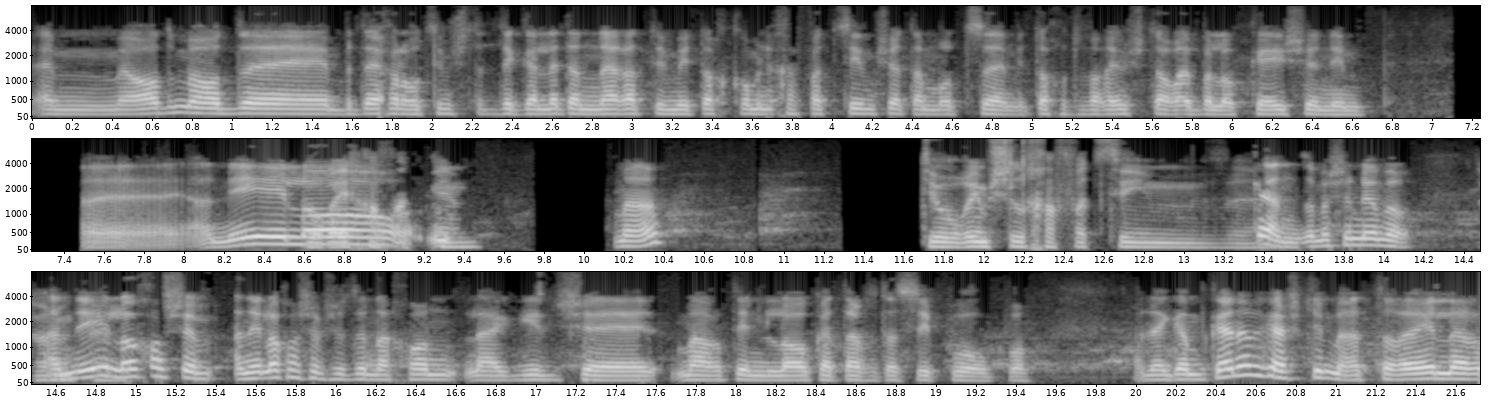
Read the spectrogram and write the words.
הם מאוד מאוד אה, בדרך כלל רוצים שאתה תגלה את הנרטיב מתוך כל מיני חפצים שאתה מוצא, מתוך דברים שאתה רואה בלוקיישנים. אה, אני לא... מה? תיאורים של חפצים. ו... כן, זה מה שאני אומר. אני לא, חושב, אני לא חושב שזה נכון להגיד שמרטין לא כתב את הסיפור פה. אני גם כן הרגשתי מהטריילר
